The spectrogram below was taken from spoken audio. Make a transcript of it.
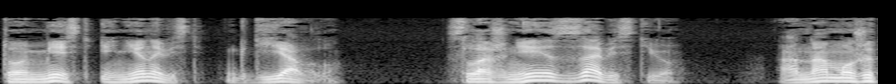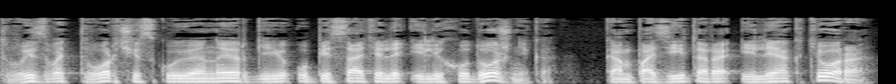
то месть и ненависть к дьяволу. Сложнее с завистью. Она может вызвать творческую энергию у писателя или художника, композитора или актера.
